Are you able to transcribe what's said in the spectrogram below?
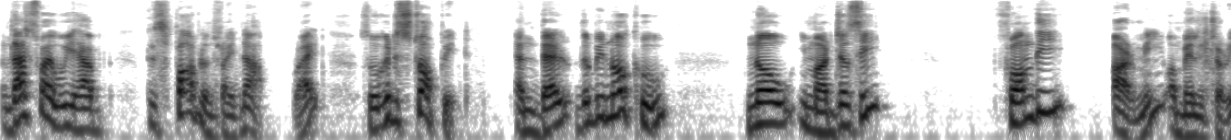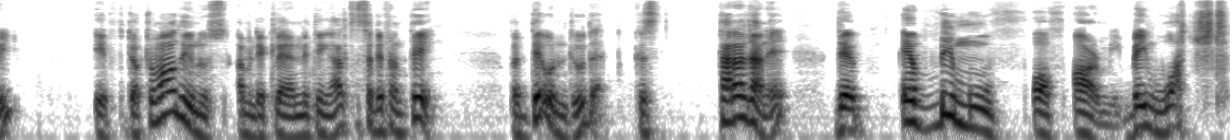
And that's why we have these problems right now, right? So we're going to stop it. And there, there'll be no coup, no emergency from the army or military. If Dr. Mahmoud Yunus, I mean, declare anything else, it's a different thing. But they wouldn't do that because Tarajane, every move of army being watched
